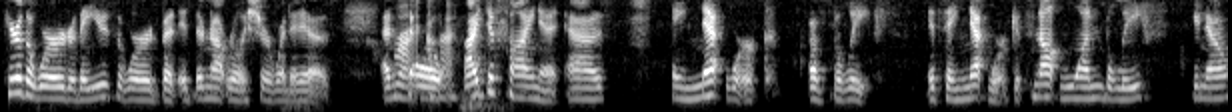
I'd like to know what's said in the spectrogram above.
hear the word or they use the word, but it, they're not really sure what it is. And Right, so okay. I define it as a network of beliefs. It's a network. It's not one belief, you know.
